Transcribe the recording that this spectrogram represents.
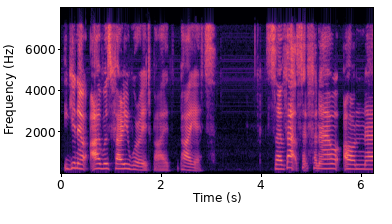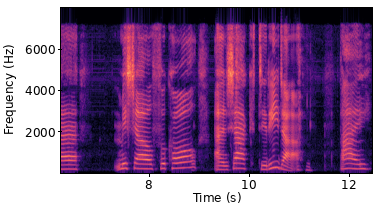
you know I was very worried by by it. So that's it for now on uh, Michel Foucault and Jacques Derrida. Bye.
